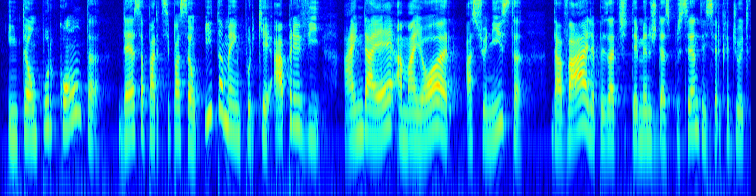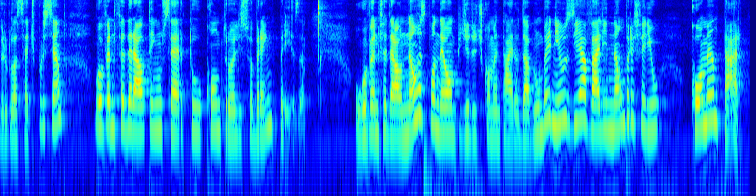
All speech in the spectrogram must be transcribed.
Então, por conta dessa participação e também porque a Previ ainda é a maior acionista da Vale, apesar de ter menos de 10%, tem cerca de 8,7%, o governo federal tem um certo controle sobre a empresa. O governo federal não respondeu a um pedido de comentário da Bloomberg News e a Vale não preferiu comentar.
